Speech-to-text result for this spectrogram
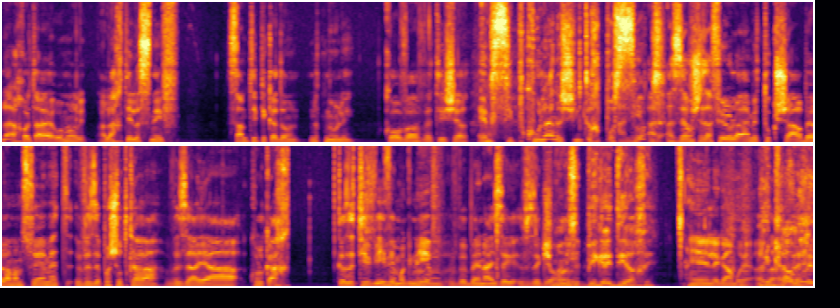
לא, יכולת, הוא אומר לי, הלכתי לסניף, שמתי פיקדון, נתנו לי, כובע וטישרט. הם סיפקו לאנשים אני, תחפושות? אז זהו שזה אפילו לא היה מתוקשר ברמה מסוימת, וזה פשוט קרה, וזה היה כל כך כזה טבעי ומגניב, ובעיניי זה, זה גאוני. זה ביג אידיאה, אחי. אה, לגמרי. לגמרי,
